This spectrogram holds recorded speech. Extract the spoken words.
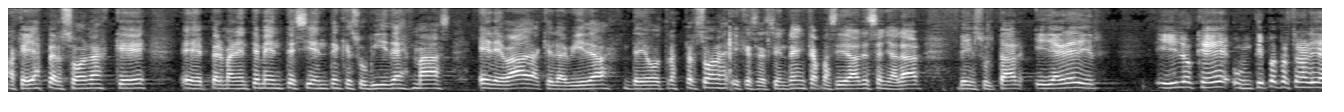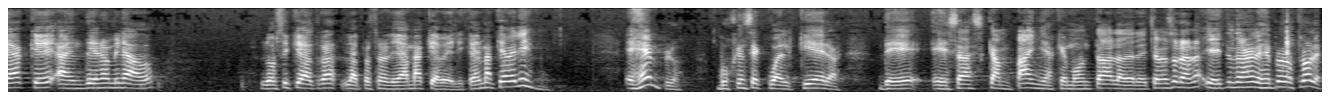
aquellas personas que eh, permanentemente sienten que su vida es más elevada que la vida de otras personas y que se sienten en capacidad de señalar, de insultar y de agredir, y lo que un tipo de personalidad que han denominado los psiquiatras la personalidad maquiavélica, el maquiavelismo. Ejemplo, búsquense cualquiera de esas campañas que monta la derecha venezolana y ahí tendrán el ejemplo de los troles.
